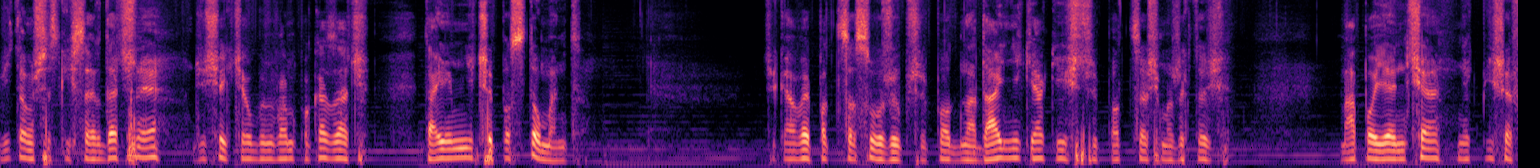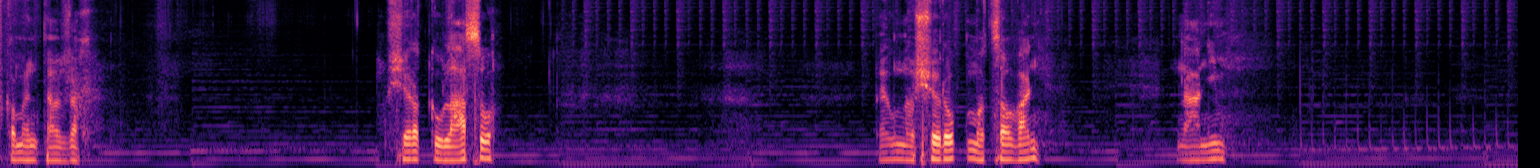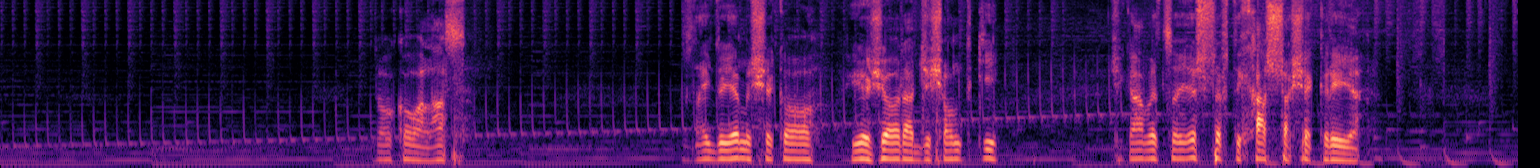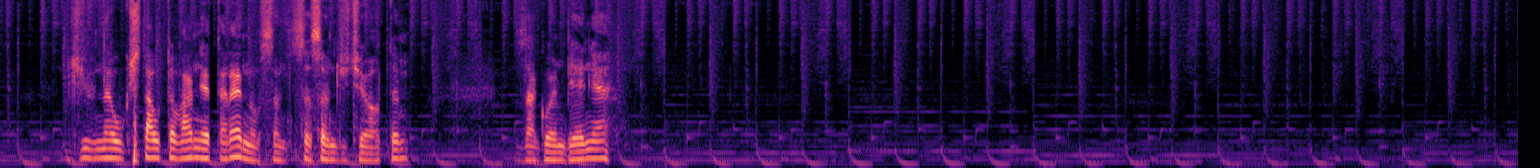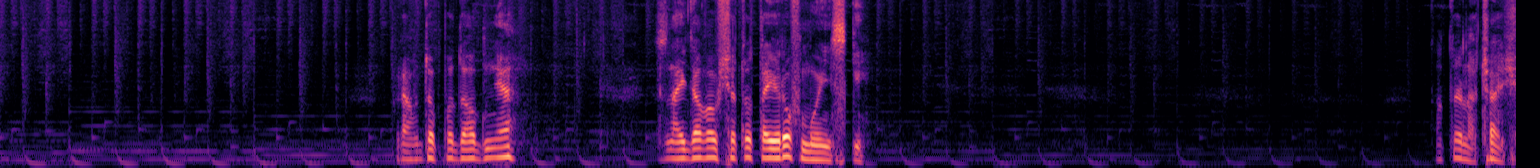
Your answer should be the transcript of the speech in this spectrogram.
Witam wszystkich serdecznie. Dzisiaj chciałbym Wam pokazać tajemniczy postument. Ciekawe pod co służył, czy pod nadajnik jakiś, czy pod coś, może ktoś ma pojęcie, niech pisze w komentarzach. W środku lasu pełno śrub, mocowań na nim. Dookoła las. Znajdujemy się koło jeziora Dziesiątki. Ciekawe co jeszcze w tych chaszczach się kryje. Dziwne ukształtowanie terenu. Co sądzicie o tym? Zagłębienie. Prawdopodobnie znajdował się tutaj rów młyński. To tyle, cześć.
